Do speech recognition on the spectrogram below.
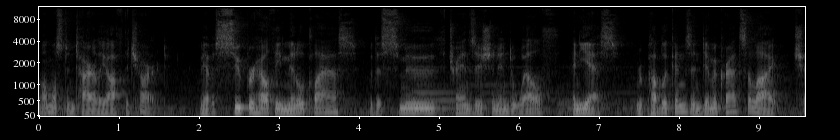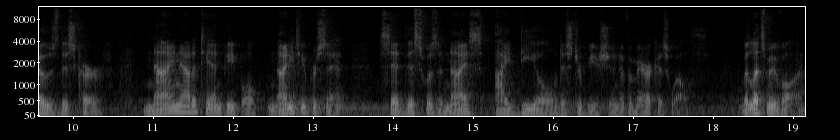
almost entirely off the chart. We have a super healthy middle class with a smooth transition into wealth. And yes, Republicans and Democrats alike chose this curve. 9 out of 10 people, 92%, said this was a nice, ideal distribution of America's wealth. But let's move on.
